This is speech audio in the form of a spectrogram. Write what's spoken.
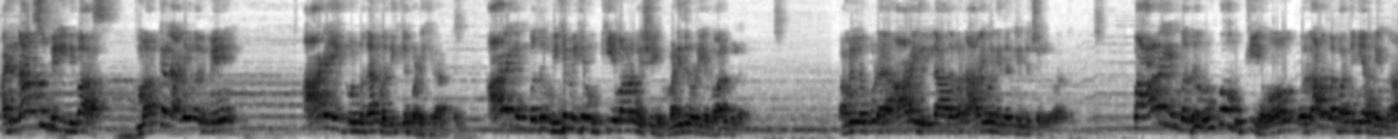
அந்நாசு பில் நிவாஸ் மக்கள் அனைவருமே ஆடையை கொண்டுதான் மதிக்கப்படுகிறார்கள். ஆடை என்பது மிக மிக முக்கியமான விஷயம் மனிதனுடைய வாழ்வுல. தமிழ்ல கூட ஆடை இல்லாதவன் அரை மனிதன் என்று சொல்லுவார்கள். இப்ப ஆடை என்பது ரொம்ப முக்கியம். ஒரு காலத்துல பாத்தீங்க அப்படின்னா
